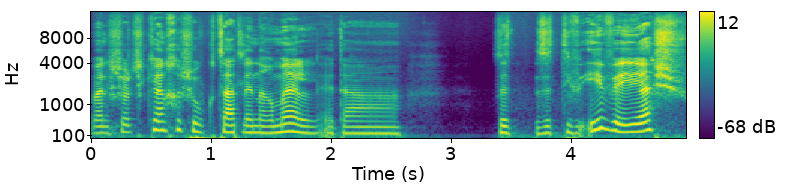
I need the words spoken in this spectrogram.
ואני חושבת שכן חשוב קצת לנרמל את ה... זה, זה טבעי ויש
